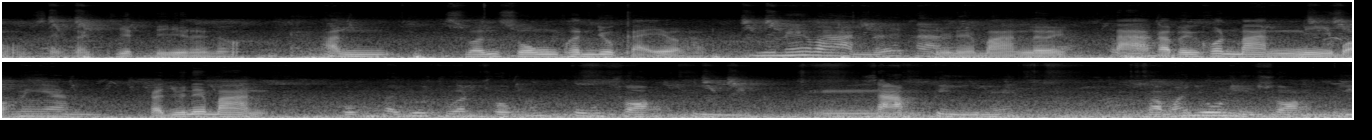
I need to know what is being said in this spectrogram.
มเศรษฐกิจดีเลยเนาะอันสวนสงเพิ่นอยู่ไกลบ่ครับ อยู่ในบ้านเลยค่ะอยู่ในบ้านเลย ตาก็เป็นคนบ้านนี่บ่แมนก็อยู่ในบ้าน ผมก็อยู่สวนสงน้ำปูสองปีอืสามปีนี่กลับมาอยู่นี่สองปี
